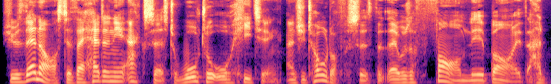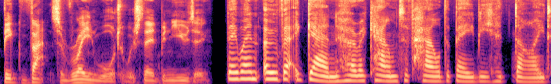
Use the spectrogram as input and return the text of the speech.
She was then asked if they had any access to water or heating, and she told officers that there was a farm nearby that had big vats of rainwater which they had been using. They went over again her account of how the baby had died,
